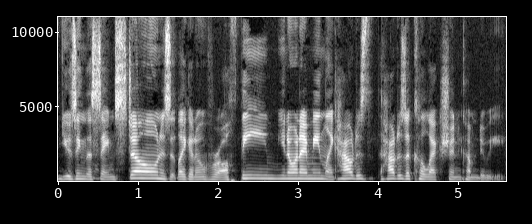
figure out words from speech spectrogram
using the same stone? Is it like an overall theme? You know what I mean? Like, how does how does a collection come to be?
